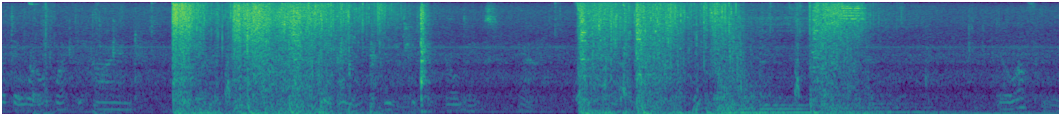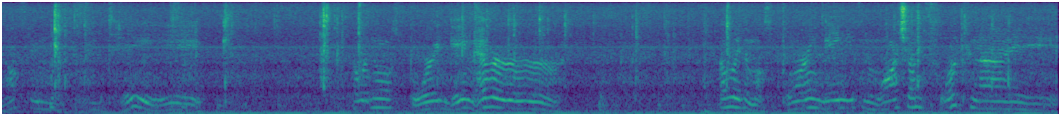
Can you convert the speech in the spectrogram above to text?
that they would have left behind. I need these piece of buildings. Yeah. They left nothing to take. That was the most boring game ever. Probably the most boring game you can watch on Fortnite.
